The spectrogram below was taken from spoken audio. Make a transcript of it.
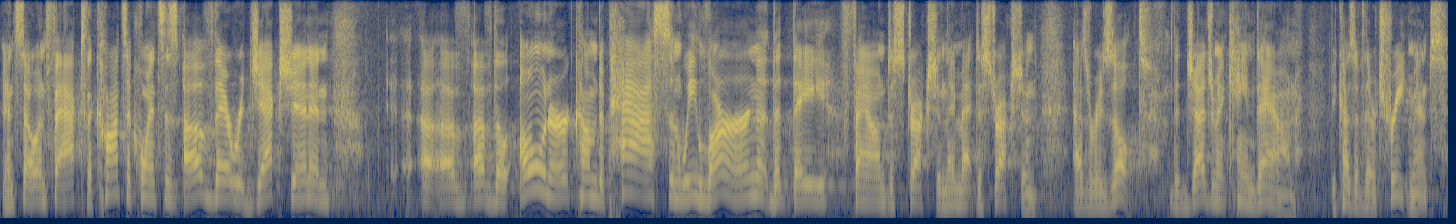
And so, in fact, the consequences of their rejection and uh, of, of the owner come to pass, and we learn that they found destruction. They met destruction as a result. The judgment came down because of their treatment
